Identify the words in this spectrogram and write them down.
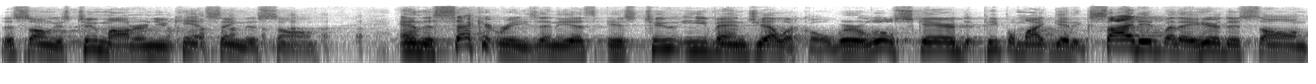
This song is too modern, you can't sing this song. And the second reason is, is too evangelical. We're a little scared that people might get excited when they hear this song,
